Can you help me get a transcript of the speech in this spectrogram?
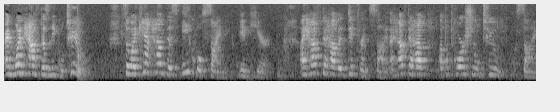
And 1 half doesn't equal 2. So I can't have this equal sign in here. I have to have a different sign. I have to have a proportional to sign.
